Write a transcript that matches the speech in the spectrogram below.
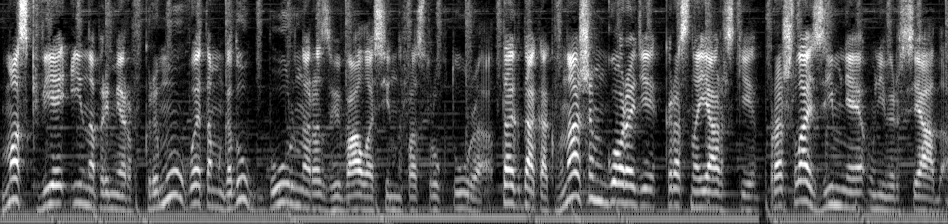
В Москве и, например, в Крыму в этом году бурно развивалась инфраструктура, тогда как в нашем городе, Красноярске, прошла зимняя универсиада,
